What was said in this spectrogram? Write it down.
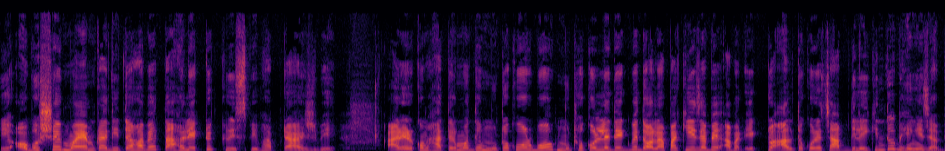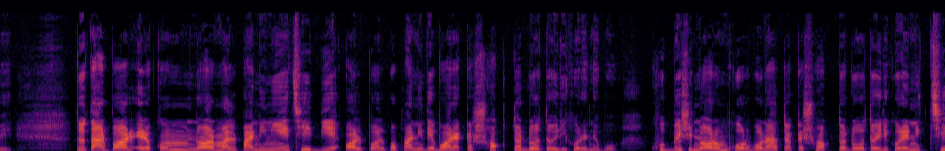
এই অবশ্যই ময়ামটা দিতে হবে, তাহলে একটু ক্রিস্পি ভাবটা আসবে। আর এরকম হাতের মধ্যে মুঠো করব, মুঠো করলে দেখবে দলা পাকিয়ে যাবে, আবার একটু আলতো করে চাপ দিলেই কিন্তু ভেঙে যাবে। তো তারপর এরকম নর্মাল পানি নিয়েছি, দিয়ে অল্প অল্প পানি দেবো আর একটা শক্ত ডো তৈরি করে নেব। খুব বেশি নরম করব না, তো একটা শক্ত ডো তৈরি করে নিচ্ছি।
